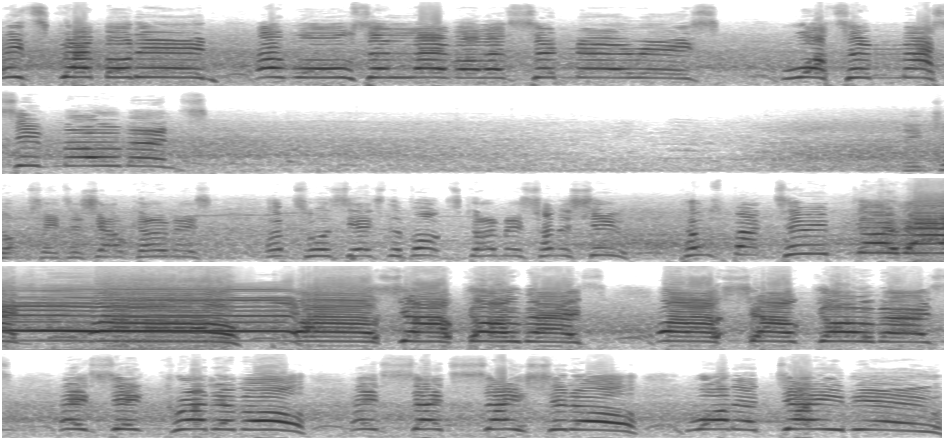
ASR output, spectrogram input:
it's scrambled in, and Wolves are level at St Mary's. What a massive moment! He drops here to João Gomes, up towards the edge of the box. Gomes trying to shoot, comes back to him. Gomes! Oh! Oh, João Gomes! Oh, João Gomes! It's incredible! It's sensational! What a debut!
